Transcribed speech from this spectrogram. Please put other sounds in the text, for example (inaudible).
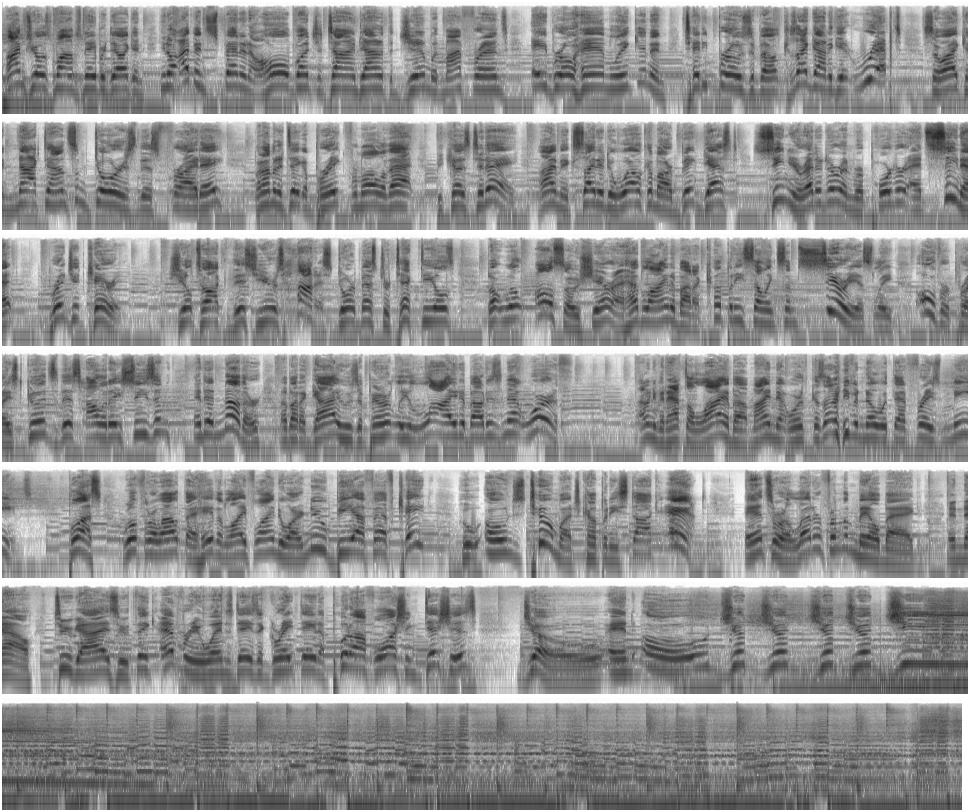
I'm Joe's mom's neighbor, Doug, and you know, I've been spending a whole bunch of time down at the gym with my friends Abraham Lincoln and Teddy Roosevelt because I got to get ripped so I can knock down some doors this Friday. But I'm going to take a break from all of that because today I'm excited to welcome our big guest, senior editor and reporter at CNET, Bridget Carey. She'll talk this year's hottest doorbuster tech deals, but we'll also share a headline about a company selling some seriously overpriced goods this holiday season, and another about a guy who's apparently lied about his net worth. I don't even have to lie about my net worth because I don't even know what that phrase means. Plus, we'll throw out the Haven Lifeline to our new BFF Kate, who owns too much company stock, and answer a letter from the mailbag. And now, two guys who think every Wednesday's a great day to put off washing dishes Joe and O J J J J G.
